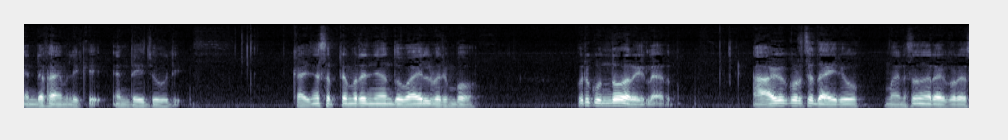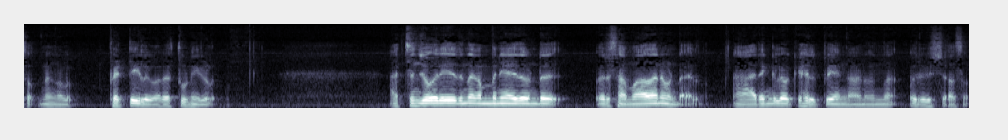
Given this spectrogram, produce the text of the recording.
എന്റെ ഫാമിലിക്ക് എന്റെ ഈ ജോലി. കഴിഞ്ഞ സെപ്റ്റംബറിൽ ഞാൻ ദുബായിൽ വരുമ്പോൾ ഒരു കുന്തവും അറിയില്ലായിരുന്നു. ആകെ കുറച്ച് ധൈര്യവും മനസ്സ് നിറയെ കുറേ സ്വപ്നങ്ങളും പെട്ടിയിൽ കുറേ തുണികളും അച്ഛൻ ജോലി ചെയ്തിരുന്ന കമ്പനി ആയതുകൊണ്ട് ഒരു സമാധാനം ഉണ്ടായിരുന്നു. ആരെങ്കിലുമൊക്കെ ഹെൽപ്പ് ചെയ്യാൻ കാണുമെന്ന ഒരു വിശ്വാസം.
